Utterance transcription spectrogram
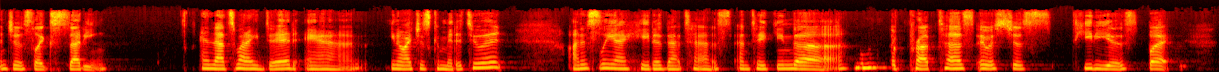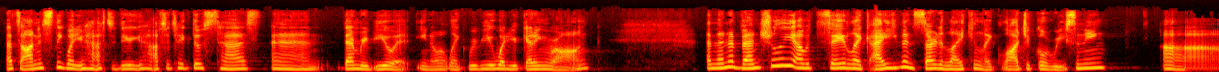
and just like study, and that's what I did, and you know I just committed to it. honestly, I hated that test and taking the the prep test. It was just tedious, but that's honestly what you have to do. You have to take those tests and then review it, you know, like review what you're getting wrong. And then eventually I would say like I even started liking like logical reasoning. Uh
